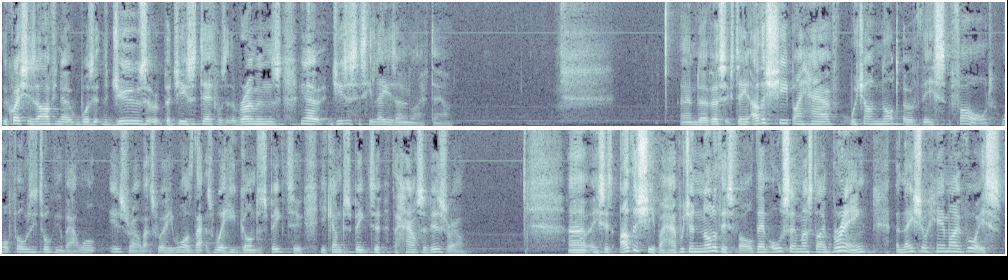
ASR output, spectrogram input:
the questions are, you know, was it the Jews that put Jesus to death? Was it the Romans? You know, Jesus says he laid his own life down. And uh, verse 16, other sheep I have which are not of this fold. What fold is he talking about? Well, Israel, that's where he was. That's where he'd gone to speak to. He'd come to speak to the house of Israel. Um, he says, Other sheep I have which are not of this fold, them also must I bring, and they shall hear my voice.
